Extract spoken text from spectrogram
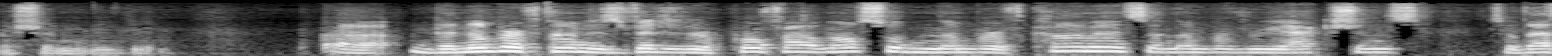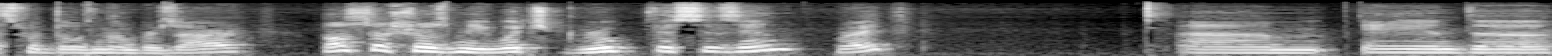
I shouldn't be doing uh, the number of times visited her profile and also the number of comments the number of reactions. So that's what those numbers are. Also shows me which group this is in right? Um and uh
